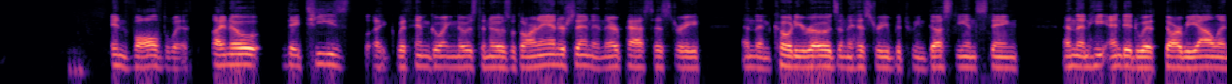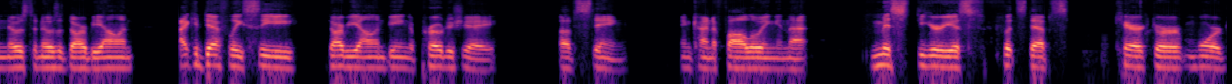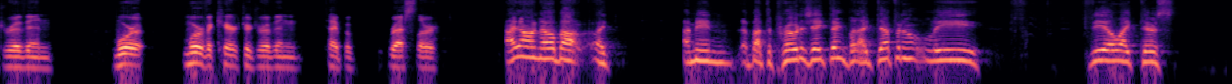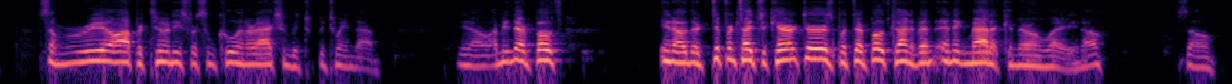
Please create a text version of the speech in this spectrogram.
involved with? I know they teased like with him going nose to nose with Arn Anderson and their past history, and then Cody Rhodes and the history between Dusty and Sting, and then he ended with Darby Allin nose to nose with Darby Allin. I could definitely see Darby Allin being a protege of Sting and kind of following in that mysterious footsteps character, more driven, more more of a character driven type of wrestler. I don't know about like, I mean about the protege thing, but I definitely feel like there's some real opportunities for some cool interaction bet- between them. You know, I mean they're both, you know, they're different types of characters, but they're both kind of en- enigmatic in their own way. You know, so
